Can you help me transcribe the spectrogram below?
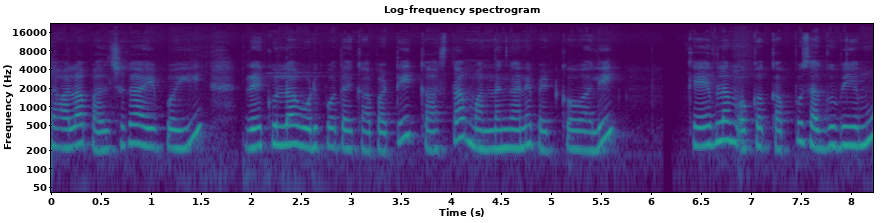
చాలా పలుచగా అయిపోయి రేకుల్లా ఊడిపోతాయి కాబట్టి కాస్త మందంగానే పెట్టుకోవాలి. కేవలం ఒక కప్పు సగ్గుబియ్యము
